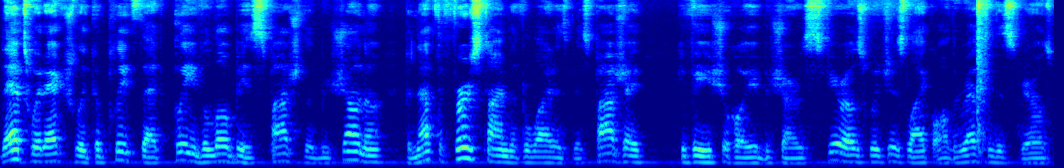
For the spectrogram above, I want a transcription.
That's what actually completes that kli below his pashtus bishona, but not the first time that the light is has been spashed, spheros, which is like all the rest of the spheros.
